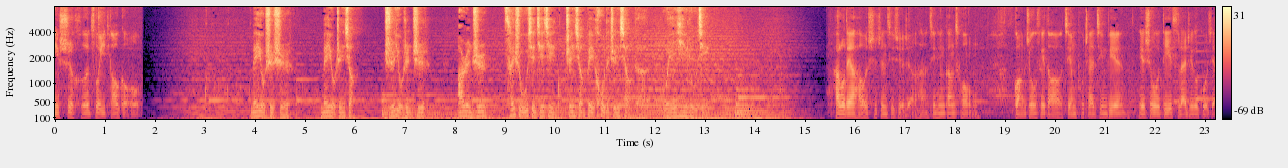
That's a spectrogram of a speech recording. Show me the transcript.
你适合做一条狗。没有事实，没有真相，只有认知，而认知才是无限接近真相背后的真相的唯一路径。Hello，大家好，我是真奇学长哈。今天刚从广州飞到柬埔寨金边，也是我第一次来这个国家。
